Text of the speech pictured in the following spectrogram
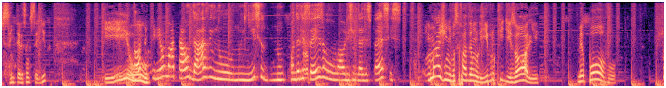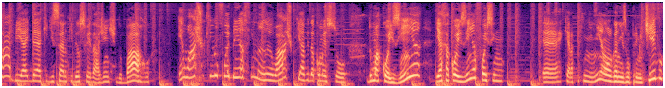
Isso é interessante ser dito. E o. Nossa, queriam matar o Darwin no, no início, no- quando ele fez o, A Origem das Espécies. Imagine você fazer um livro que diz: olhe, meu povo, sabe a ideia que disseram que Deus fez a gente do barro? Eu acho que não foi bem assim, não. Eu acho que a vida começou de uma coisinha e essa coisinha foi se. é, que era pequenininha, um organismo primitivo,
